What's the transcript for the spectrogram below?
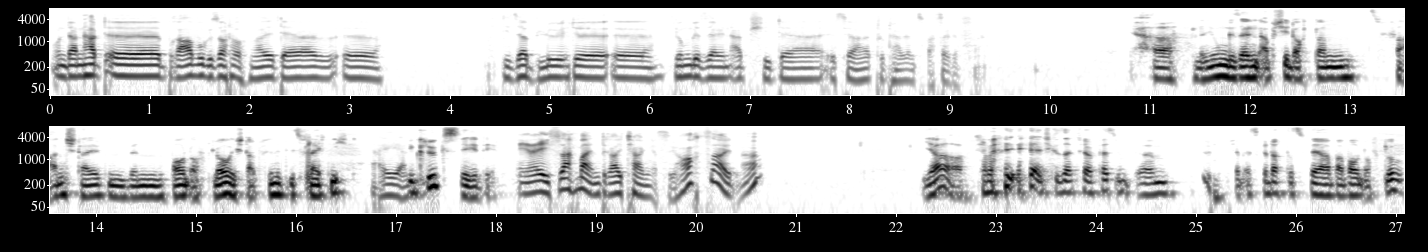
Und dann hat äh, Bravo gesagt, auch mal der äh, dieser blöde äh, Junggesellenabschied, der ist ja total ins Wasser gefallen. Ja, einen Junggesellenabschied auch dann zu veranstalten, wenn Bound of Glory stattfindet, ist vielleicht nicht ja, ja. die klügste Idee. Ja, ich sag mal, in drei Tagen ist die Hochzeit, ne? Ja, ich habe ehrlich gesagt, ich habe fest ähm, ich habe erst gedacht, das wäre bei Bound of Glory.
